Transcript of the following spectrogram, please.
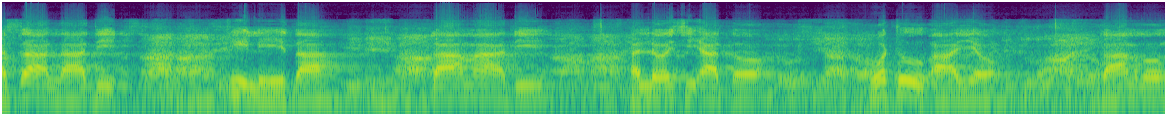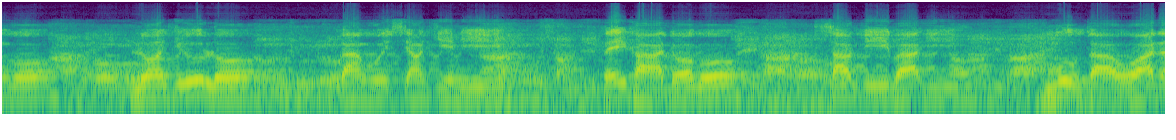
အစလာတိကိလေသာကာမတိအလိုရှိအပ်သောဝတ္ထုအာယုံကာမဂုဏ်ကိုလွန်ကျူးလို ကံကိုရှောင်ကျင်မည်သိက္ခာတော်ကိုသောက်တည်ပါ၏မုသာဝါဒ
